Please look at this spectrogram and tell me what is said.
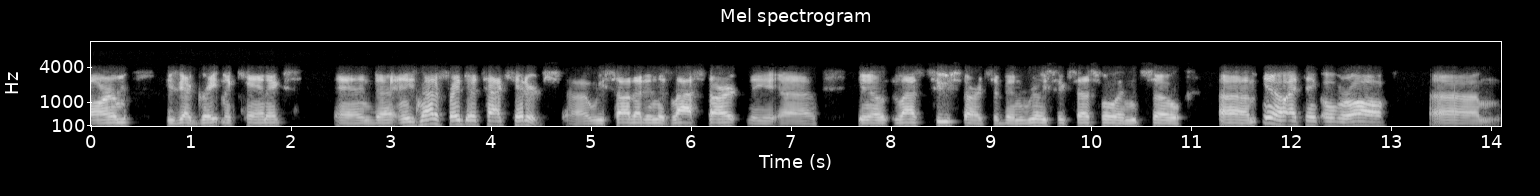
arm. He's got great mechanics and uh, and he's not afraid to attack hitters. Uh, we saw that in his last start. The uh, you know last two starts have been really successful, and so um, you know I think overall, um,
